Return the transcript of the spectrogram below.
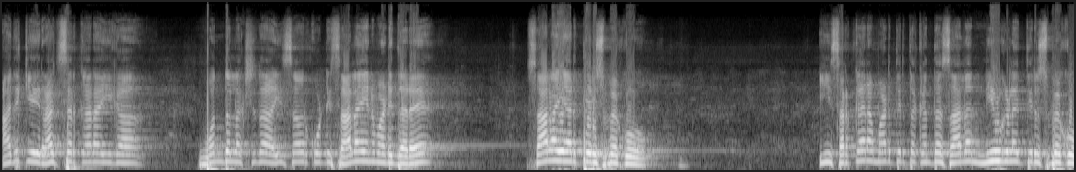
ಅದಕ್ಕೆ ರಾಜ್ಯ ಸರ್ಕಾರ ಈಗ ಒಂದು ಲಕ್ಷದ ಐದು ಸಾವಿರ ಕೋಟಿ ಸಾಲ ಏನು ಮಾಡಿದ್ದಾರೆ? ಸಾಲ ಯಾರು ತೀರಿಸಬೇಕು? ಈ ಸರ್ಕಾರ ಮಾಡ್ತಿರ್ತಕ್ಕಂಥ ಸಾಲ ನೀವುಗಳೇ ತೀರಿಸಬೇಕು.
